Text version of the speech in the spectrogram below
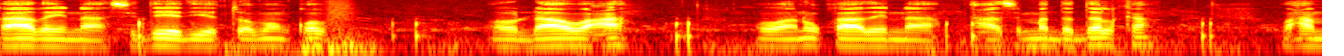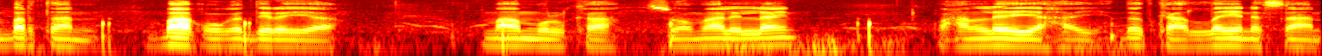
qaadaynaa siddeed iyo toban qof oo dhaawaca oo aan u qaadaynaa caasimadda dalka. Waxaan bartaan baaq uga dirayaa maamulka somalilan waxaan leeyahay dadkaad leynaysaan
